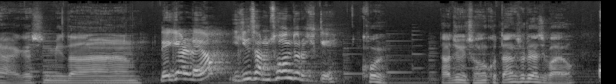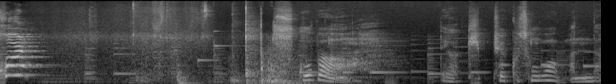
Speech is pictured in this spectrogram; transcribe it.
알겠습니다. 내기할래요? 이긴 사람 소원 들어주기. 콜. 나중에 저 놓고 딴소리 하지 마요. 콜? 두고 봐. 내가 기필코 성공하고 만다.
